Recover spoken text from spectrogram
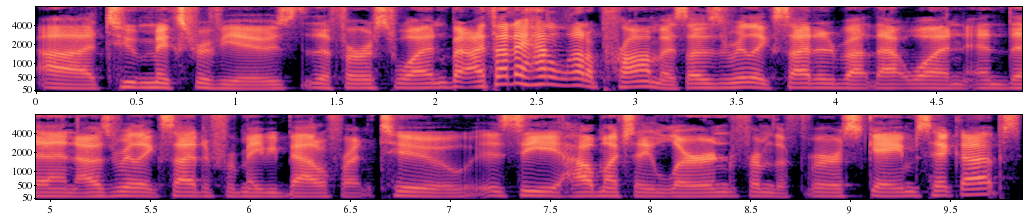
uh, to mixed reviews, the first one. But I thought it had a lot of promise. I was really excited about that one. And then I was really excited for maybe Battlefront 2 to see how much they learned from the first game's hiccups.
